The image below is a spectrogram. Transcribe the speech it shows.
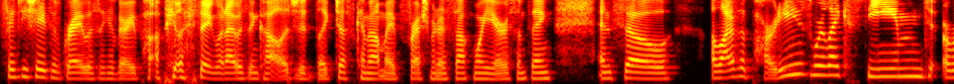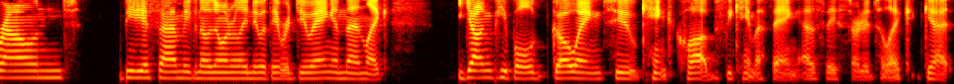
50 Shades of Grey was like a very popular thing when I was in college. It like just come out my freshman or sophomore year or something. And so a lot of the parties were like themed around BDSM, even though no one really knew what they were doing. And then like young people going to kink clubs became a thing as they started to like get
